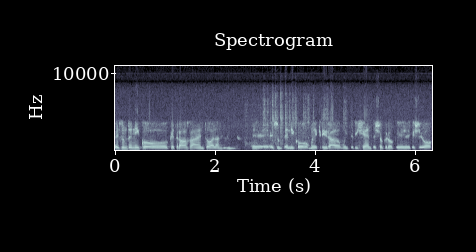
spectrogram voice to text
Es un técnico que trabaja en todas las líneas. Eh, es un técnico muy equilibrado, muy inteligente. Yo creo que desde que llegó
